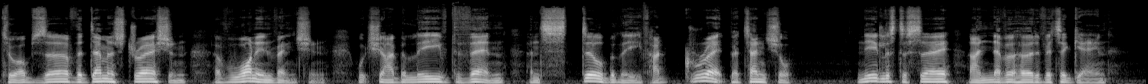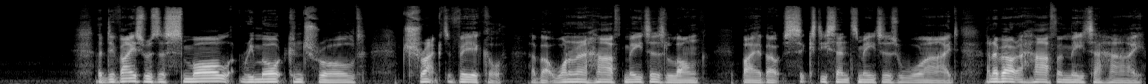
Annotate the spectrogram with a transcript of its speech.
to observe the demonstration of one invention which I believed then and still believe had great potential. Needless to say, I never heard of it again. The device was a small, remote controlled, tracked vehicle about one and a half metres long by about 60 centimetres wide and about a half a metre high.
